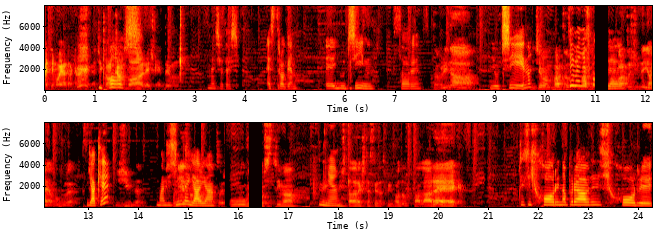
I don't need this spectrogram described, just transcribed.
A ty moja taka, ja cię kocham, Boże świętym. Znaczy też. Estrogen. Y, Eugene. Sorry. Sabrina. Eugene. Dzisiaj mam bardzo, Ty mnie nie bardzo, mam bardzo zimne jaja w ogóle. Jakie? Zimne. Masz To nie zimne normalne jaja. coś. Uuu, wyjąłeś streama. Nie. Widzisz, talarek się testuje do swoich wodów? Talarek! Ty jesteś chory, naprawdę jesteś chory.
